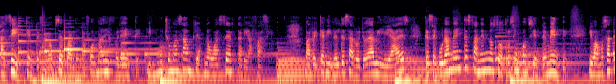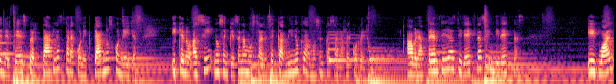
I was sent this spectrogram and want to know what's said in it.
Así que empezar a observar de una forma diferente y mucho más amplia no va a ser tarea fácil. Va a requerir el desarrollo de habilidades que seguramente están en nosotros inconscientemente y vamos a tener que despertarlas para conectarnos con ellas y que así nos empiecen a mostrar ese camino que vamos a empezar a recorrer. Habrá pérdidas directas e indirectas. Igual,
